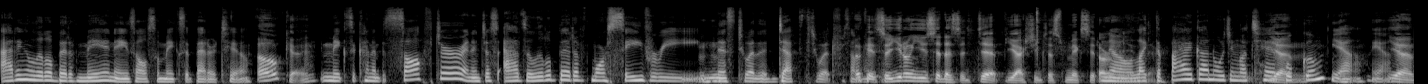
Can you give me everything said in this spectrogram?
adding a little bit of mayonnaise also makes it better too. Oh, okay. It makes it kind of softer and it just adds a little bit of more savouriness mm-hmm. to it, the depth to it for some Okay, reason. so you don't use it as a dip. You actually just mix it already. No, like there. the 빨간 오징어 채 mm-hmm. yeah. Yeah, yeah. Yeah.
